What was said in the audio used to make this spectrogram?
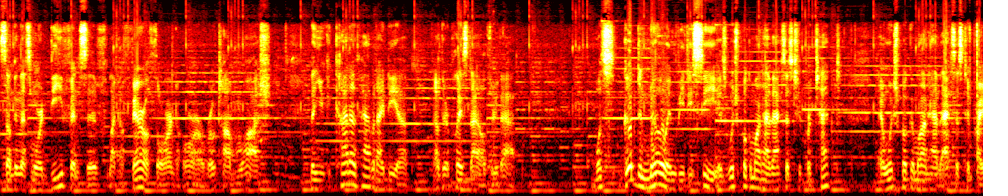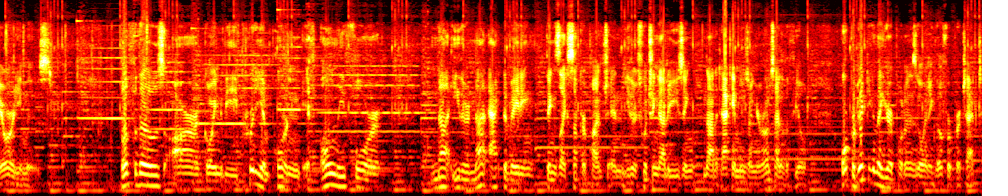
something that's more defensive, like a Ferrothorn or a Rotom Wash, then you can kind of have an idea of their playstyle through that. What's good to know in VGC is which Pokemon have access to Protect and which Pokemon have access to priority moves. Both of those are going to be pretty important if only for not either not activating things like Sucker Punch and either switching out to using non-attacking moves on your own side of the field, or predicting that your opponent is going to go for Protect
